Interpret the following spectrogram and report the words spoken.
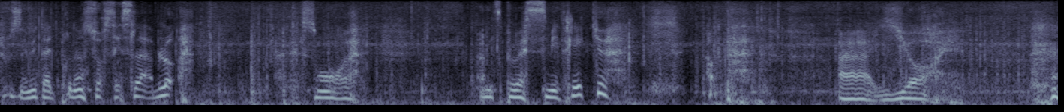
Je vous invite à être prudent sur ces slabs-là. Ils sont euh, un petit peu asymétriques. Hop. Aïe.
